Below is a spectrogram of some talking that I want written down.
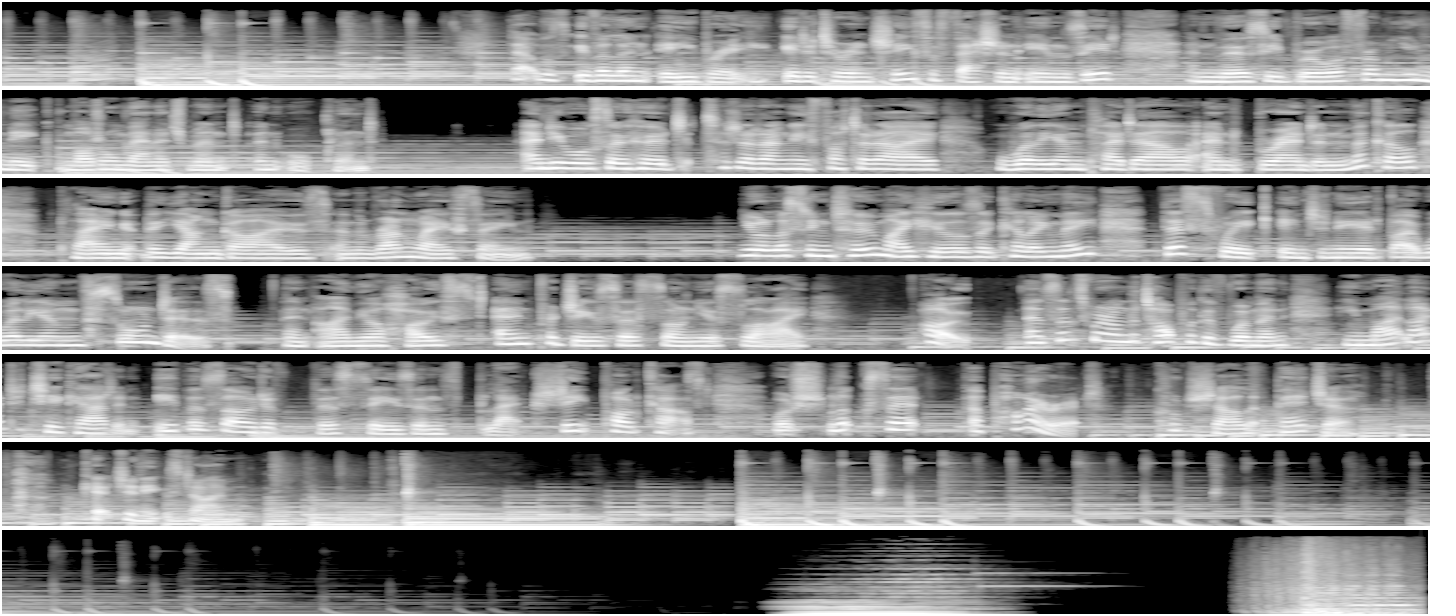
That was Evelyn Ebrey, Editor in Chief of Fashion NZ, and Mercy Brewer from Unique Model Management in Auckland. And you also heard Titirangi Whatarai, William Pladell, and Brandon Mickle playing the young guys in the runway scene. You're listening to My Heels Are Killing Me, this week engineered by William Saunders. And I'm your host and producer, Sonia Sly. Oh, and since we're on the topic of women, you might like to check out an episode of this season's Black Sheep podcast, which looks at a pirate called Charlotte Badger. Catch you next time.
